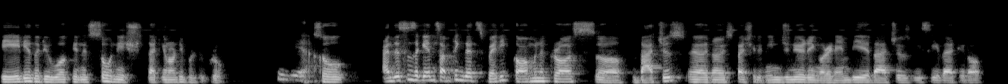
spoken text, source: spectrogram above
the area that you work in is so niche that you're not able to grow. Yeah. So and this is again something that's very common across uh, batches, uh, you know, especially in engineering or in MBA batches. We see that, you know,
